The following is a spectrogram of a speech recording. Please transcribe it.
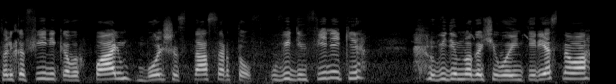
только финиковых пальм больше 100 сортов. Увидим финики, увидим много чего интересного,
